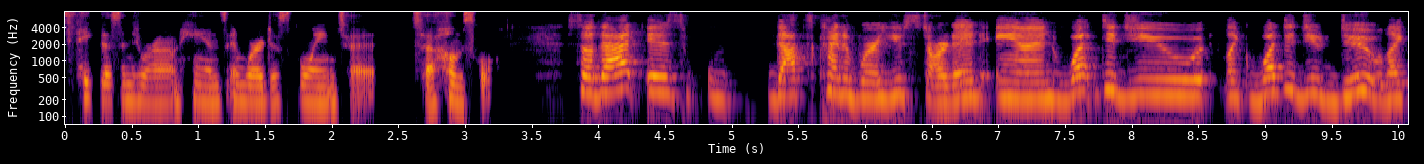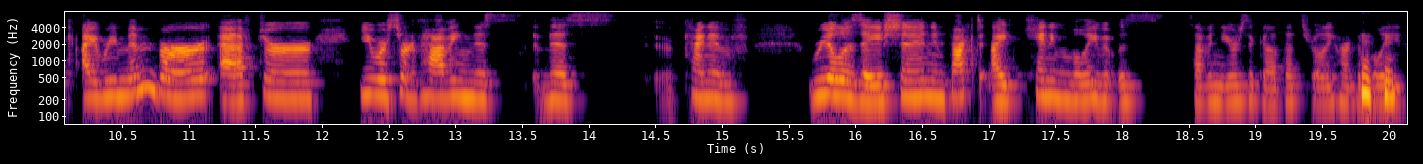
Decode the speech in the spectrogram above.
take this into our own hands and we're just going to to homeschool. So that is that's kind of where you started and what did you like what did you do? Like i remember after you were sort of having this this kind of realization in fact i can't even believe it was seven years ago that's really hard to believe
